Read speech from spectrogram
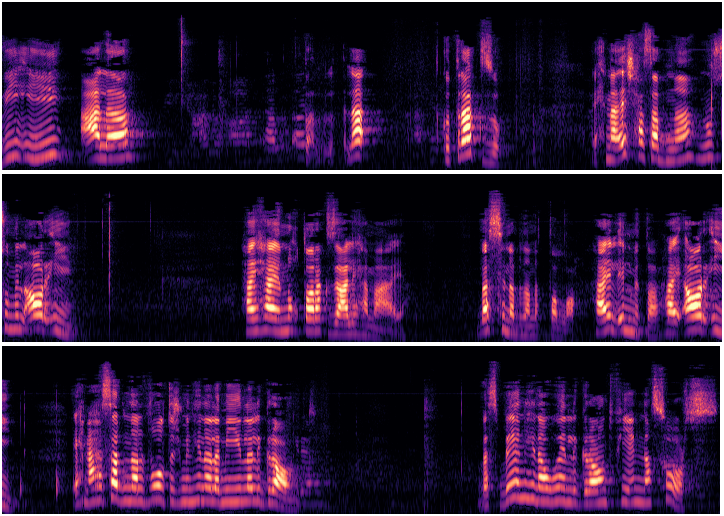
VE على لا كنت ركزوا إحنا إيش حسبنا؟ نرسم ال RE هاي هاي النقطة ركزي عليها معايا. بس هنا بدنا نطلع هاي ال emitter هاي RE إحنا حسبنا ال voltage من هنا لمين؟ لل ground. بس بين هنا وين ال ground في عندنا source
